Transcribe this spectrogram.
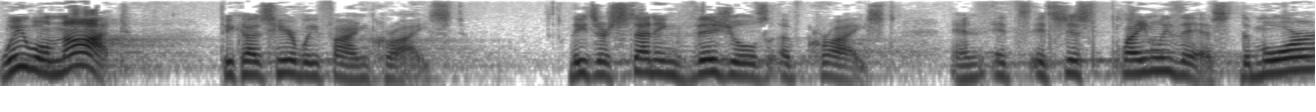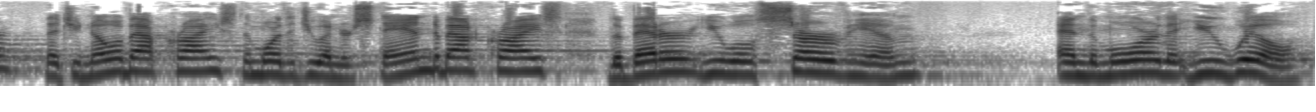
We will not, because here we find Christ. These are stunning visuals of Christ. And it's, it's just plainly this. The more that you know about Christ, the more that you understand about Christ, the better you will serve Him, and the more that you will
